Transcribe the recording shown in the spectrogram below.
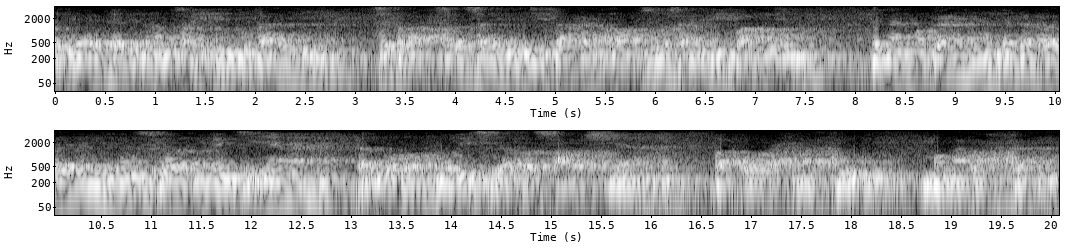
diriwayatkan di dalam Sahih Bukhari setelah selesai menciptakan alam semesta ini dibangun dengan megahnya jaga raya ini dengan segala dimensinya dan Allah menulis di atas arasnya bahawa rahmatku mengalahkan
